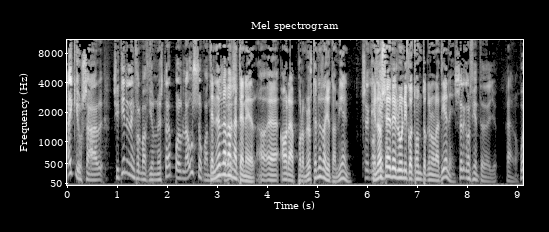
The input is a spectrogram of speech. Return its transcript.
Hay que usar, si tienen la información nuestra, pues la uso cuando Tenerla van a tener. Eh, ahora, por lo menos tenerla yo también. Que no ser el único tonto que no la tiene. Ser consciente de ello. Claro. Bueno,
